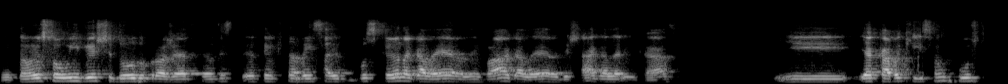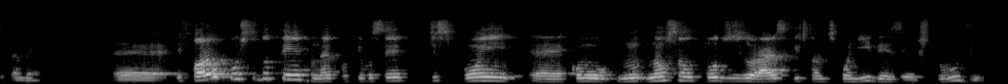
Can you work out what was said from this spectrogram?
então eu sou o investidor do projeto, então eu tenho que também sair buscando a galera, levar a galera, deixar a galera em casa. E, e acaba que isso é um custo também. É, e fora o custo do tempo, né? Porque você dispõe, é, como não são todos os horários que estão disponíveis em estúdio,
